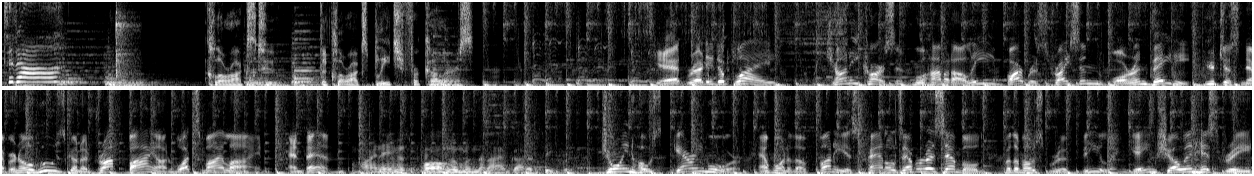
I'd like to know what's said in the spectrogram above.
Ta-da! Clorox 2, the Clorox Bleach for colors. Get ready to play. Johnny Carson, Muhammad Ali, Barbra Streisand, Warren Beatty. You just never know who's going to drop by on What's My Line. And then My name is Paul Newman, and I've got a secret. join host Garry Moore and one of the funniest panels ever assembled for the most revealing game show in history,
